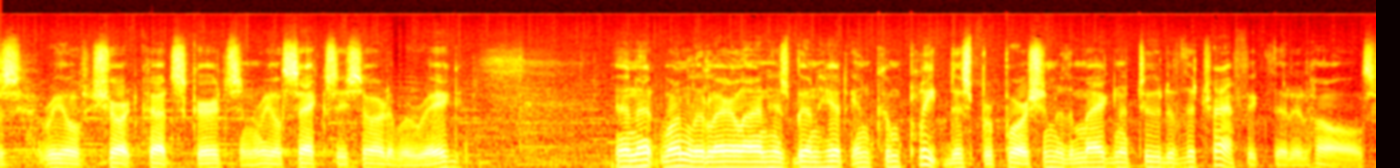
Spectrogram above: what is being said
Has real short-cut skirts and real sexy sort of a rig. And that one little airline has been hit in complete disproportion to the magnitude of the traffic that it hauls.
